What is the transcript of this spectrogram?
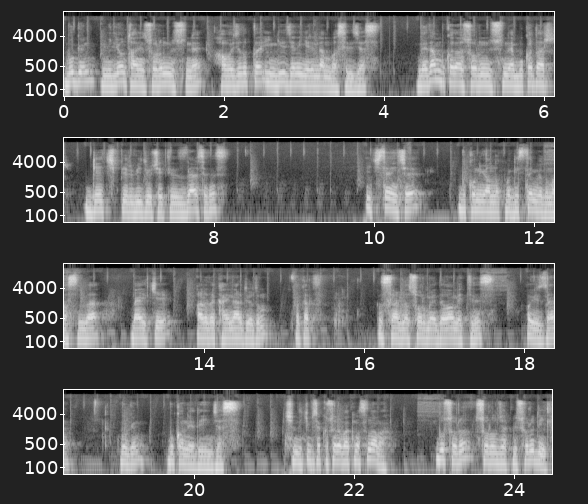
Bugün milyon tane sorunun üstüne havacılıkla İngilizcenin yerinden bahsedeceğiz. Neden bu kadar sorunun üstüne bu kadar geç bir video çektiniz derseniz içten içe bu konuyu anlatmak istemiyordum aslında. Belki arada kaynar diyordum. Fakat ısrarla sormaya devam ettiniz. O yüzden bugün bu konuya değineceğiz. Şimdi kimse kusura bakmasın ama bu soru sorulacak bir soru değil.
